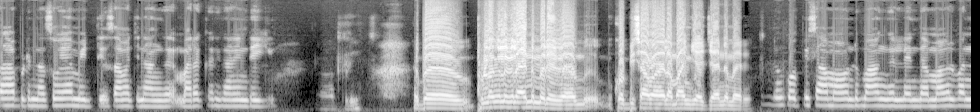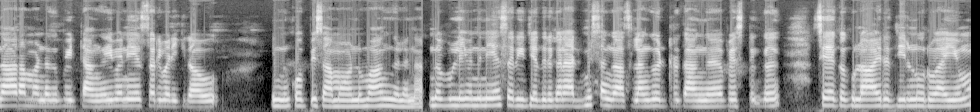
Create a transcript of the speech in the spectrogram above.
சாப்பிட்டு நான் சோயா மீட்டு சமைச்சினாங்க மரக்கறி தான் இன்றைக்கு. அப்படி. இப்ப பிள்ளைங்களுக்கு என்ன மாதிரி கொப்பி சாமான் எல்லாம் வாங்கியாச்சு? என்ன மாதிரி? இன்னும் கொப்பி சாமான் ஒன்று வாங்கல. இந்த மகள் வந்து ஆறாம் ஆண்டுக்கு போயிட்டாங்க. இவன் நேசரி படிக்கிறாவோ. இன்னும் கொப்பி சாமான் ஒன்று வாங்கலைண்ணா இந்த பிள்ளை வந்து நேசரி சேர்த்துருக்காங்க அட்மிஷன் காசுலாம் கேட்டிருக்காங்க. ஃபெஸ்ட்டுக்கு சேர்க்கக்குள்ள ஆயிரத்தி இருநூறுவாயும்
